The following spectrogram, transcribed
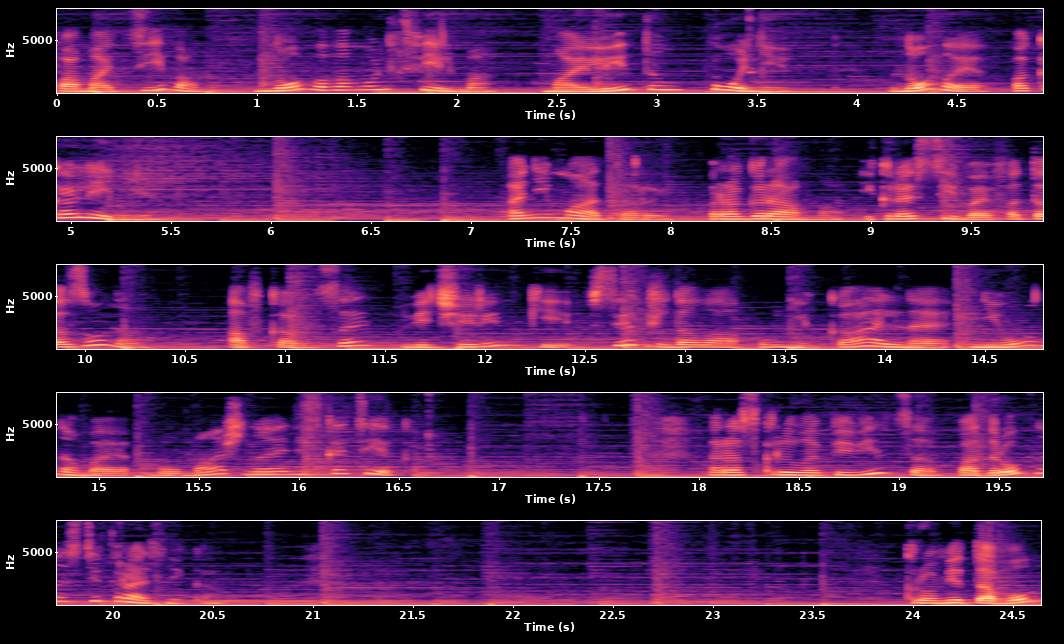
по мотивам нового мультфильма My Little Pony «Новое поколение». Аниматоры, программа и красивая фотозона, а в конце вечеринки всех ждала уникальная неоновая бумажная дискотека. Раскрыла певица подробности праздника – Кроме того,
